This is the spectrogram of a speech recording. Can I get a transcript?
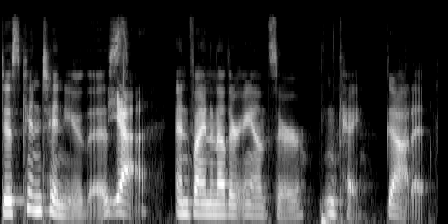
discontinue this. Yeah. And find another answer. Okay, got it.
